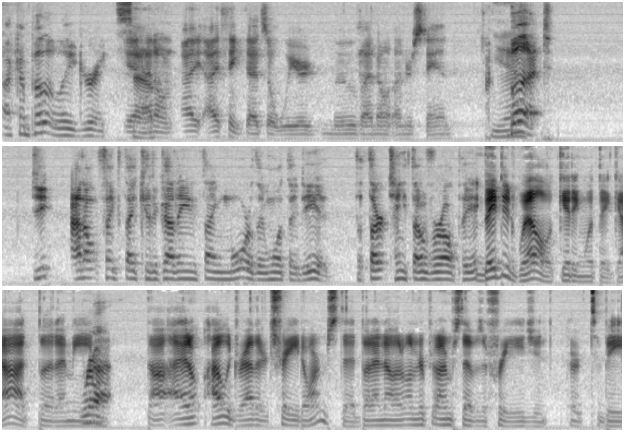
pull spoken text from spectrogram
I completely agree. So, Yeah, I don't. I, I think that's a weird move. I don't understand. yeah. But do, I don't think they could have got anything more than what they did. The 13th overall pick. they did well getting what they got, but I mean, Right. I, I don't. I would rather trade Armstead, but I know Armstead was a free agent or to be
